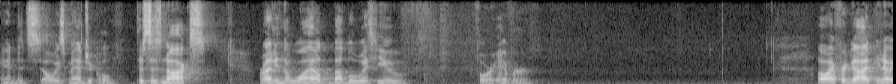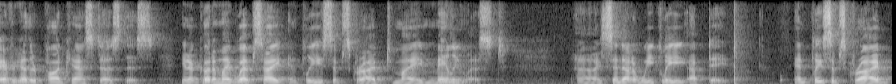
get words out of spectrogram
and it's always magical. This is Knox riding the wild bubble with you forever. Oh, I forgot. You know, every other podcast does this. You know, go to my website and please subscribe to my mailing list. Uh, I send out a weekly update. And please subscribe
